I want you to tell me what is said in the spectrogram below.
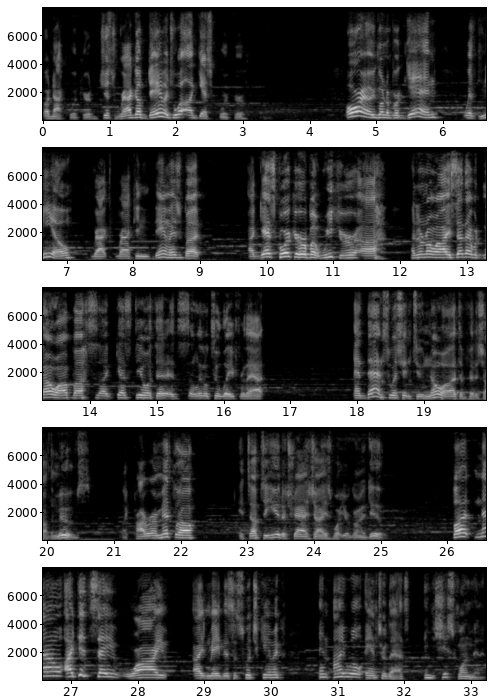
Or not quicker, just rack up damage, well, I guess quicker. Or are you going to begin with Mio rack, racking damage, but I guess quicker but weaker? Uh, I don't know why I said that with Noah, but I guess deal with it. It's a little too late for that. And then switch into Noah to finish off the moves. Like Pyra and Mythra, it's up to you to strategize what you're going to do. But now I did say why I made this a switch gimmick, and I will answer that in just one minute.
